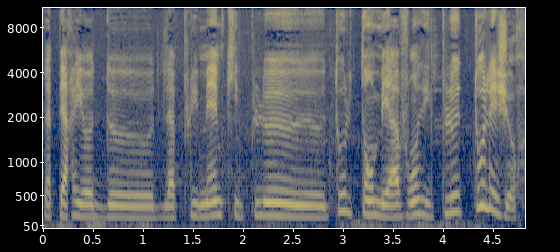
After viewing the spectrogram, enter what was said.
la période de, la pluie même, qu'il pleut tout le temps, mais avant, il pleut tous les jours.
